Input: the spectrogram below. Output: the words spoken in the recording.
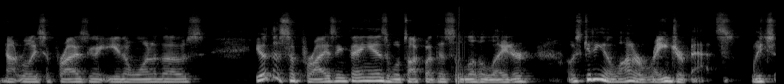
Not really surprising either one of those. You know what the surprising thing is? We'll talk about this a little later. I was getting a lot of Ranger bats, which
